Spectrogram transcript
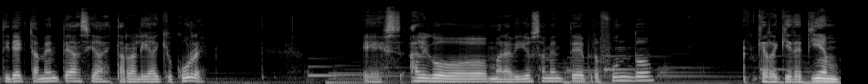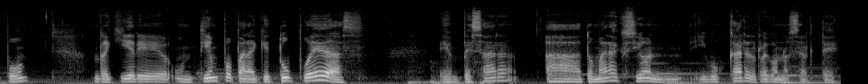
directamente hacia esta realidad que ocurre. Es algo maravillosamente profundo que requiere tiempo, requiere un tiempo para que tú puedas empezar a tomar acción y buscar el reconocerte.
